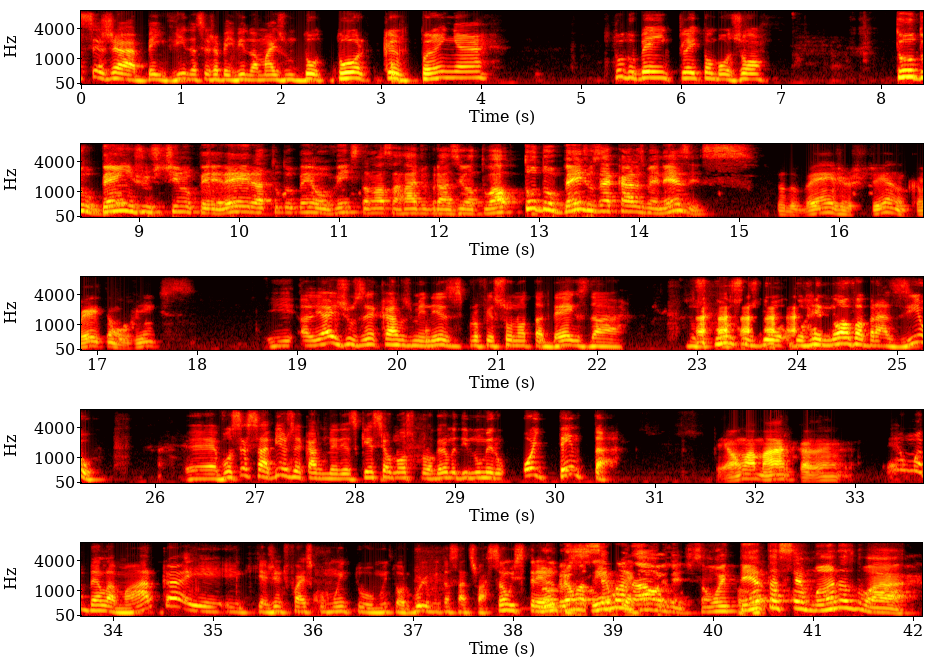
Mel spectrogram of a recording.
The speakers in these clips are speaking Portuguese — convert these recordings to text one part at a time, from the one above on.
Seja bem-vinda, seja bem-vindo a mais um Doutor Campanha. Tudo bem, Cleiton Bozon? Tudo bem, Justino Pereira? Tudo bem, ouvintes da nossa Rádio Brasil Atual? Tudo bem, José Carlos Menezes? Tudo bem, Justino, Cleiton, ouvintes? E, aliás, José Carlos Menezes, professor nota 10 da, dos cursos do, do Renova Brasil. É, você sabia, José Carlos Menezes, que esse é o nosso programa de número 80? É uma marca, né? é uma bela marca e, e, que a gente faz com muito, muito orgulho, muita satisfação, estreando. Programa semanal, aqui. gente. São 80 semanas no ar.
